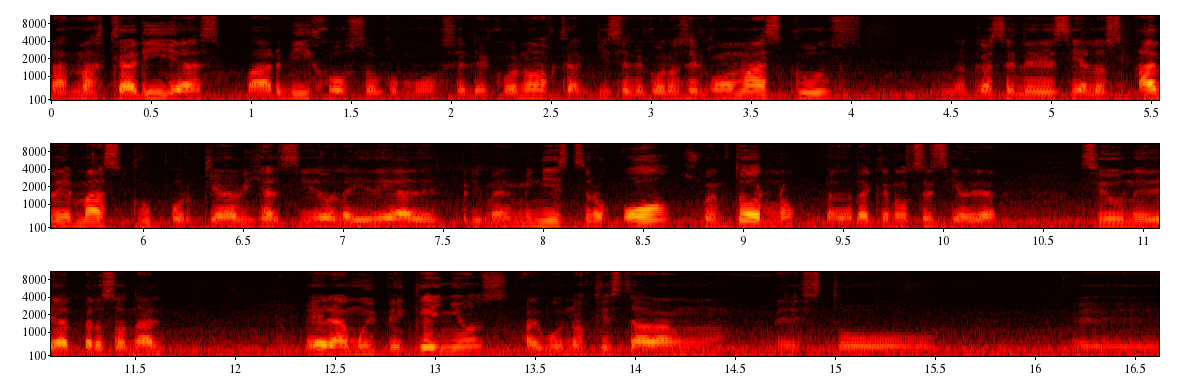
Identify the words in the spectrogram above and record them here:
las mascarillas, barbijos o como se le conozca, aquí se le conoce como mascus, acá se le decía los ave mascu porque había sido la idea del primer ministro o su entorno, la verdad que no sé si había sido una idea personal, eran muy pequeños, algunos que estaban esto, eh,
